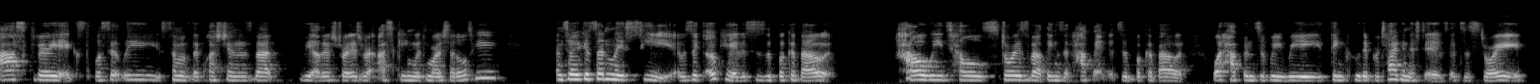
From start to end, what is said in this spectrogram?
asked very explicitly some of the questions that the other stories were asking with more subtlety. And so I could suddenly see it was like, okay, this is a book about how we tell stories about things that happen. It's a book about what happens if we rethink who the protagonist is. It's a story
